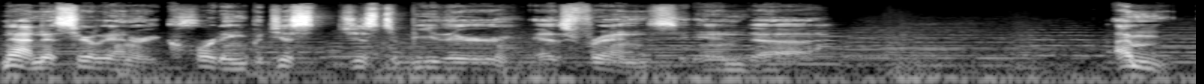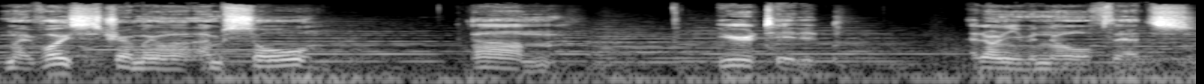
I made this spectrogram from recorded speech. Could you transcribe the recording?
not necessarily on a recording, but just just to be there as friends. And uh, I'm my voice is trembling. I'm so um, irritated. I don't even know if that's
